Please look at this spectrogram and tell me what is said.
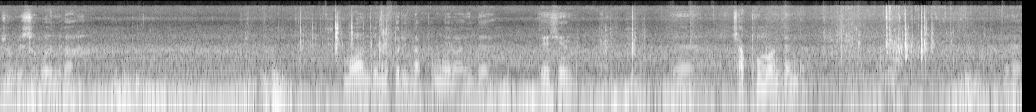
좀 있어 보입니다. 모함도 뭐 그리 나쁜 건 아닌데 대신 예, 작품은 안 됩니다. 예,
